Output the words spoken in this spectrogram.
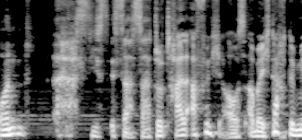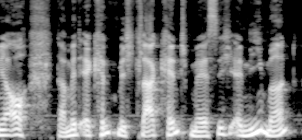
und das sah total affig aus. Aber ich dachte mir auch, damit erkennt mich klar kenntmäßig er niemand.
